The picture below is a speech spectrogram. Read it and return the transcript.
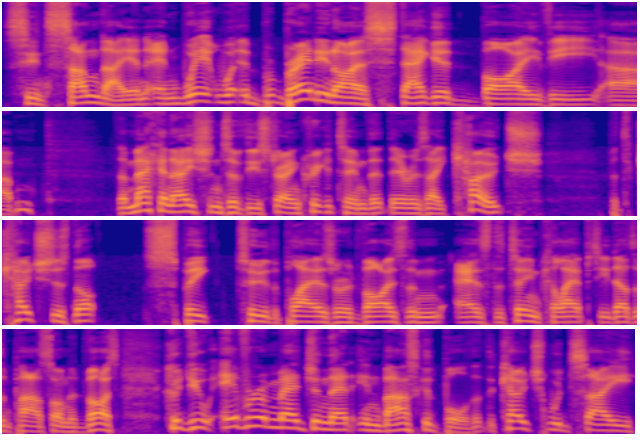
since Sunday, and and we're, Brandy and I are staggered by the um, the machinations of the Australian cricket team that there is a coach, but the coach does not speak to the players or advise them as the team collapses. He doesn't pass on advice. Could you ever imagine that in basketball, that the coach would say,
